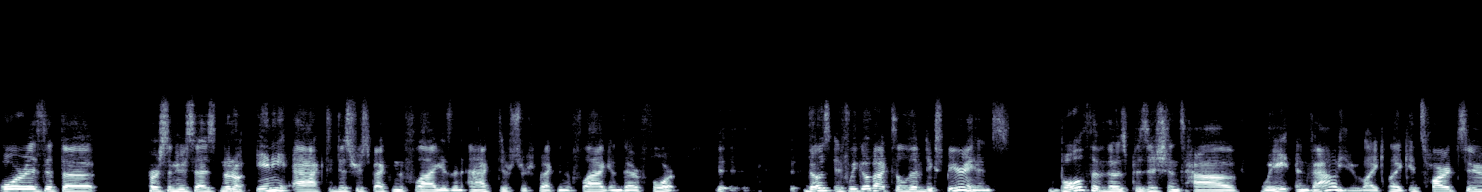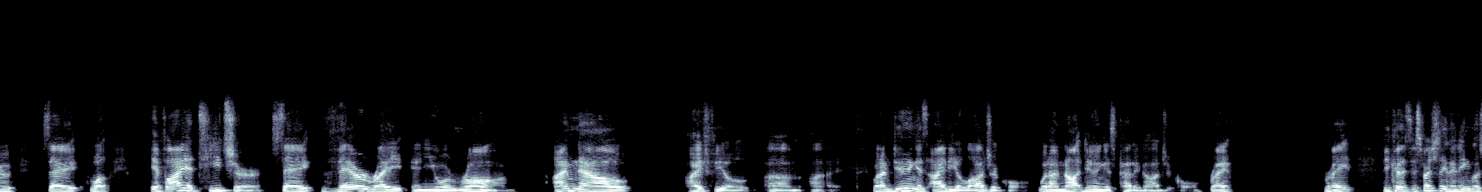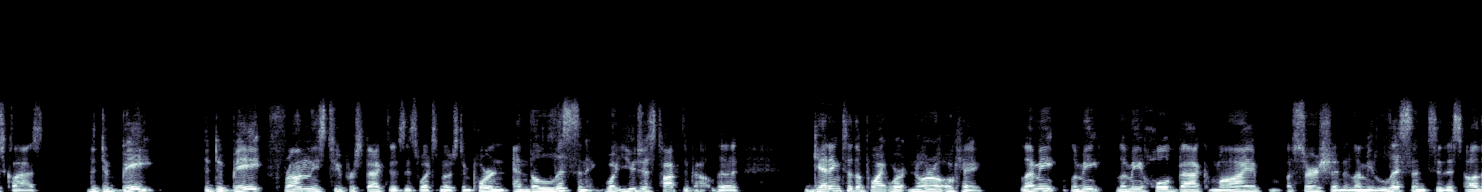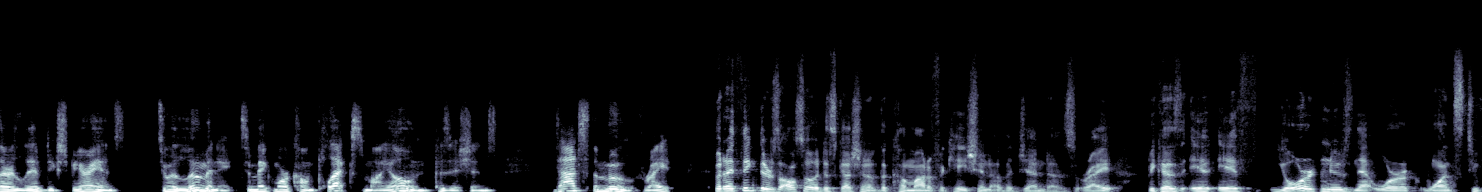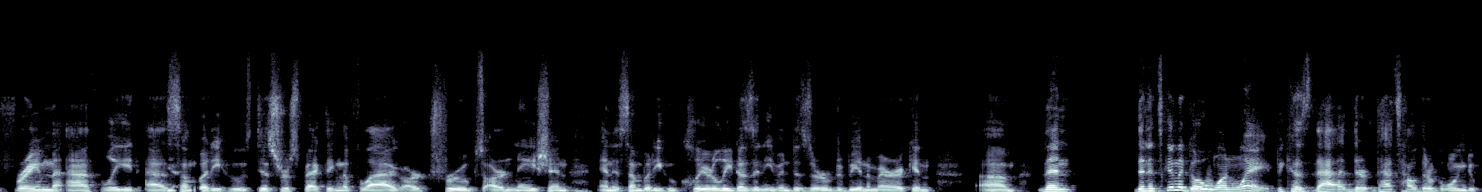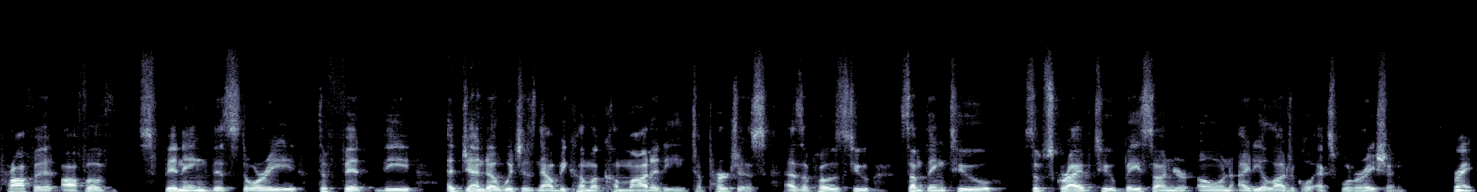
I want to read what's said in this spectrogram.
or is it the person who says, no, no, any act disrespecting the flag is an act disrespecting the flag. And therefore, those, if we go back to lived experience, both of those positions have weight and value. Like, like it's hard to say, well, if I, a teacher, say they're right and you're wrong, I'm now, I feel, um, I, what I'm doing is ideological. What I'm not doing is pedagogical, right? Right? Because especially in an English class, the debate, the debate from these two perspectives is what's most important. And the listening, what you just talked about, the getting to the point where no, no, okay, let me let me let me hold back my assertion and let me listen to this other lived experience to illuminate to make more complex my own positions that's the move right but I think there's also a discussion of the commodification of agendas, right? Because if, if your news network wants to frame the athlete as yeah. somebody who's disrespecting the flag, our troops, our nation, and is somebody who clearly doesn't even deserve to be an American, um, then then it's going to go one way because that that's how they're going to profit off of spinning this story to fit the agenda, which has now become a commodity to purchase as opposed to something to subscribe to based on your own ideological exploration. Right.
